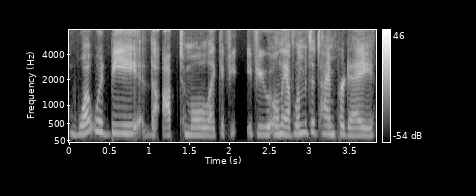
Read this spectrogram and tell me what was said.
what would be the optimal like if you if you only have limited time per day,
